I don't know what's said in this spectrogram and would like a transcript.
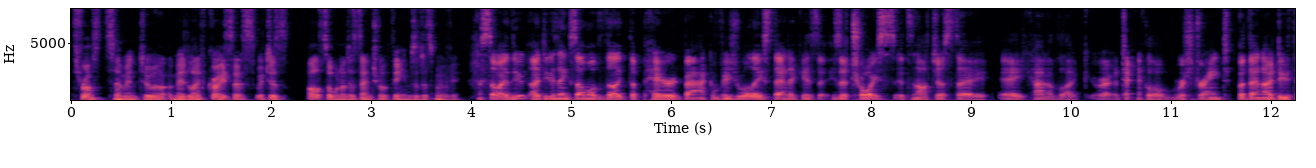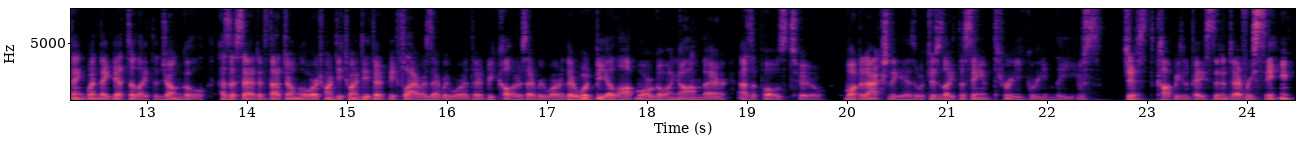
thrusts him into a midlife crisis, which is also one of the central themes of this movie. so I do I do think some of the, like the pared back visual aesthetic is is a choice. It's not just a a kind of like a technical restraint. But then I do think when they get to like the jungle, as I said, if that jungle were 2020, there'd be flowers everywhere, there'd be colors everywhere. There would be a lot more going on there as opposed to what it actually is, which is like the same three green leaves, just copied and pasted into every scene.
